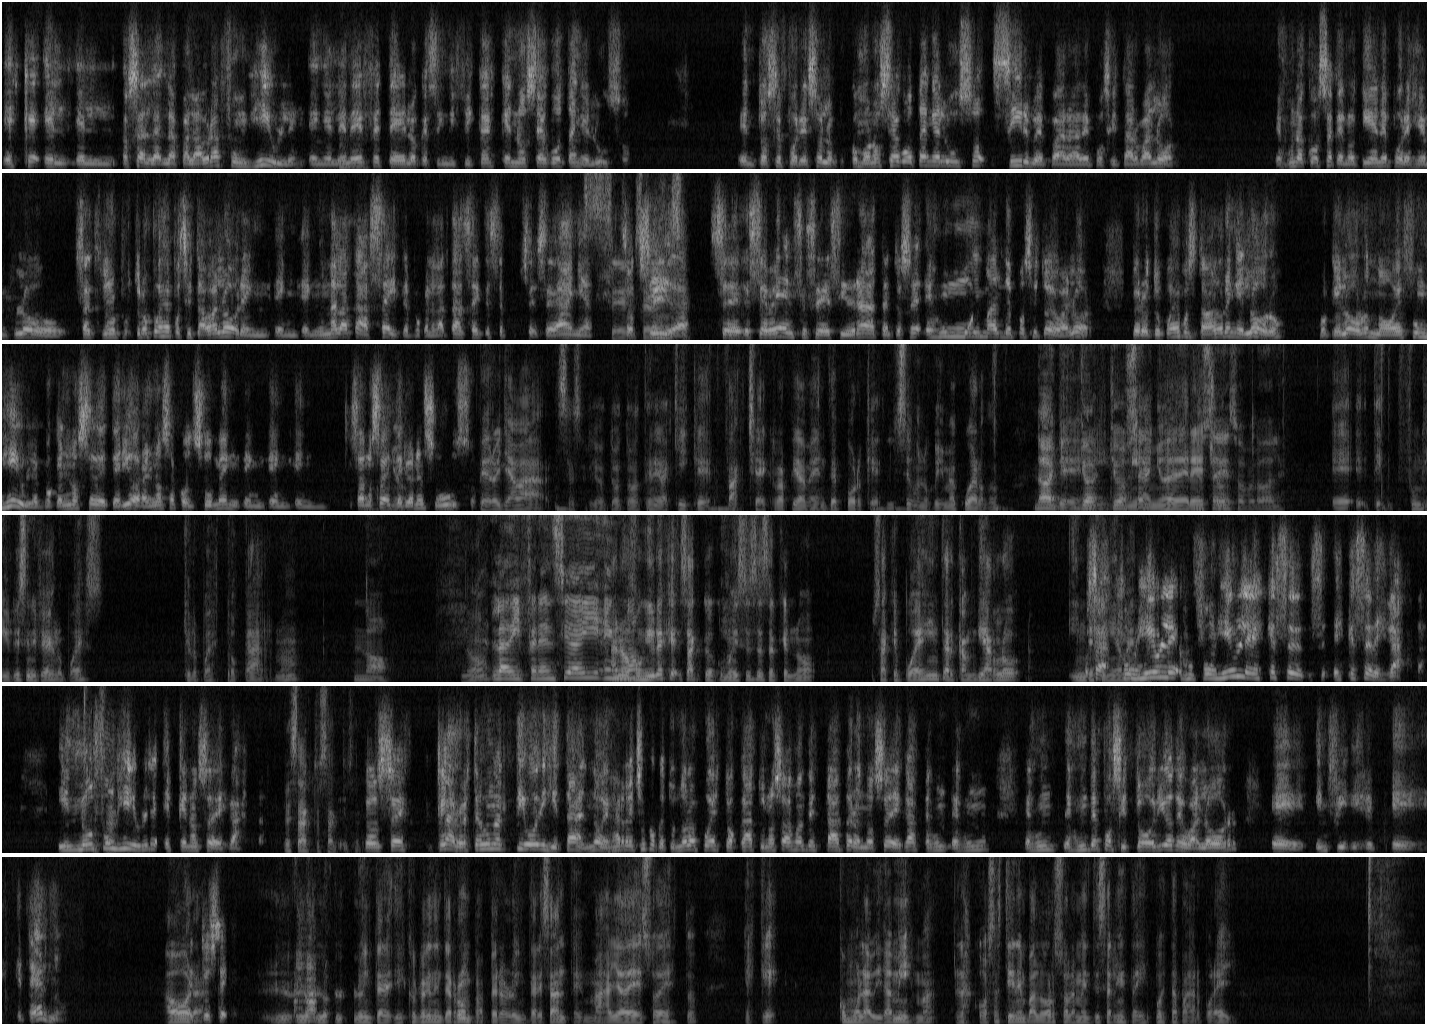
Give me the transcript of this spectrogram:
es que el, el o sea, la, palabra fungible en el NFT lo que significa es que no se agota en el uso. Entonces, por eso, como no se agota en el uso, sirve para depositar valor. Es una cosa que no tiene, por ejemplo, o sea, tú no, tú no puedes depositar valor en, en, en, una lata de aceite, porque la lata de aceite se, se, daña, se, oxida, se, se, vence, se deshidrata. Entonces, es un muy mal depósito de valor. Pero tú puedes depositar valor en el oro, porque el oro no es fungible, porque él no se deteriora, él no se consume en, en, en, o sea, no se deteriora en su uso. Pero ya va, César, yo, te voy a tener aquí que fact-check rápidamente, porque según lo que yo me acuerdo, no, yo, yo, mis años de derecho, sé eso, pero dale. Eh, fungible significa que lo puedes, que lo puedes tocar, ¿no? No. ¿No? La diferencia ahí en... Ah, no, fungible es que, exacto, como dices César, que no, o sea, que puedes intercambiarlo indefinidamente. O sea, fungible, fungible es que se, es que se desgasta y no fungible es que no se desgasta. Exacto, exacto, Entonces, claro, este es un activo digital, ¿no? Es arrecho porque tú no lo puedes tocar, tú no sabes dónde está, pero no se desgasta, es un, es un, es un, es un depositorio de valor eh, eh, eh, eterno. Ahora, Entonces, lo, lo, lo disculpe que te interrumpa, pero lo interesante, más allá de eso, de esto, es que como la vida misma, las cosas tienen valor solamente si alguien está dispuesto a pagar por ello.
